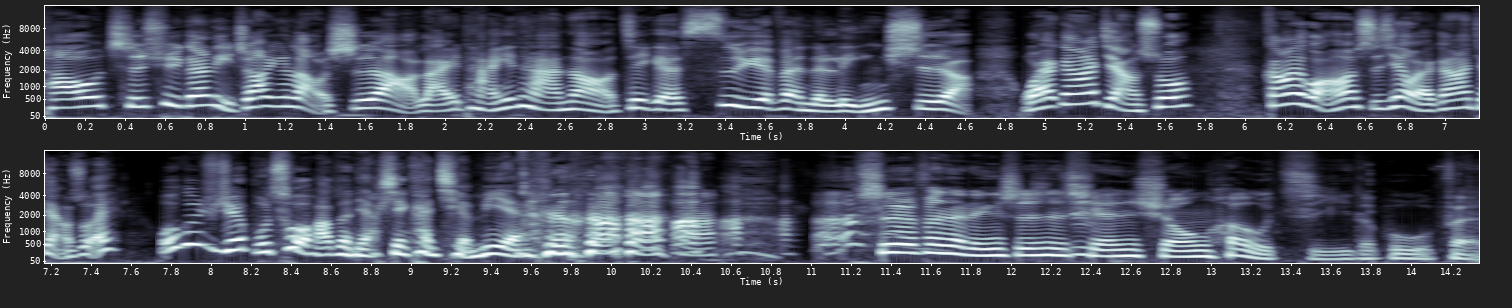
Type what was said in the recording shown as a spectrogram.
好，持续跟李昭云老师啊来谈一谈呢、啊，这个四月份的零诗啊，我还跟他讲说，刚才广告时间，我还跟他讲说，哎、欸，我感觉觉得不错，他说你要先看前面。四月份的零诗是先凶后吉的部分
